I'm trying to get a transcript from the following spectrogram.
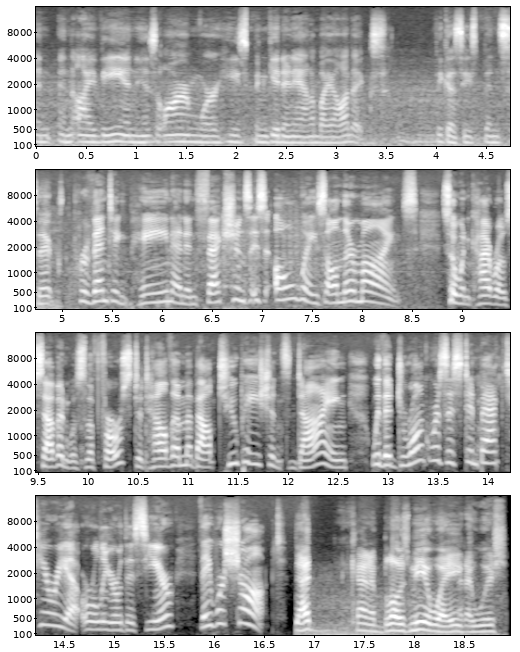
an, an IV in his arm where he's been getting antibiotics because he's been sick. Preventing pain and infections is always on their minds. So when KIRO 7 was the first to tell them about two patients dying with a drug resistant bacteria earlier this year, they were shocked. That kind of blows me away. And I wish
